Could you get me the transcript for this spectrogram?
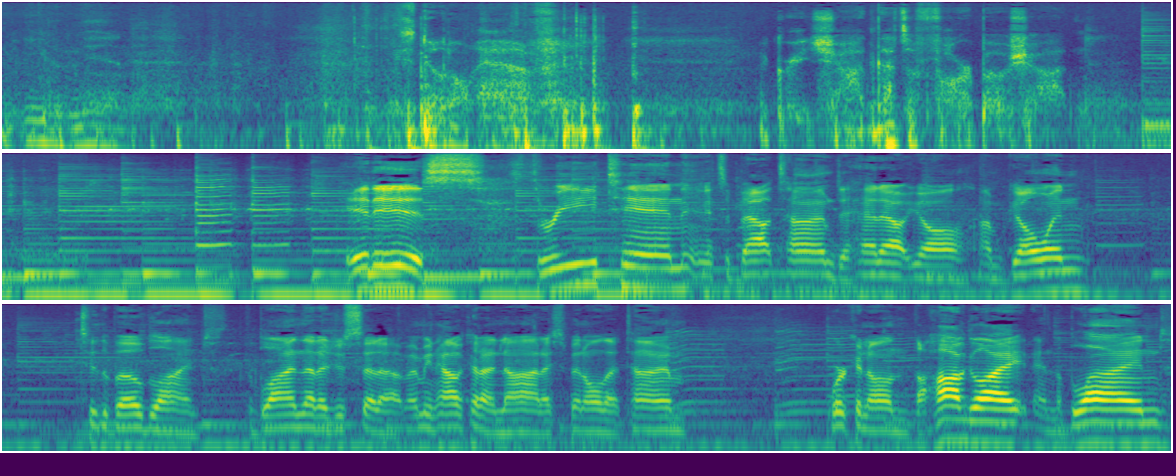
And even then, we still don't have a great shot. That's a far bow shot. It is 310 and it's about time to head out, y'all. I'm going to the bow blind, the blind that I just set up. I mean, how could I not? I spent all that time working on the hog light and the blind.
